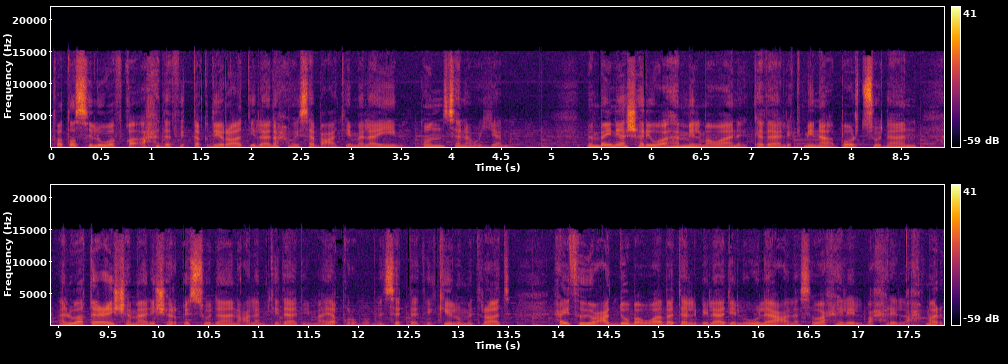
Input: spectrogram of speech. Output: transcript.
فتصل وفق أحدث التقديرات إلى نحو سبعة ملايين طن سنوياً. من بين أشهر وأهم الموانئ كذلك ميناء بورت سودان الواقع شمال شرق السودان على امتداد ما يقرب من ستة كيلومترات حيث يعد بوابة البلاد الأولى على سواحل البحر الأحمر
